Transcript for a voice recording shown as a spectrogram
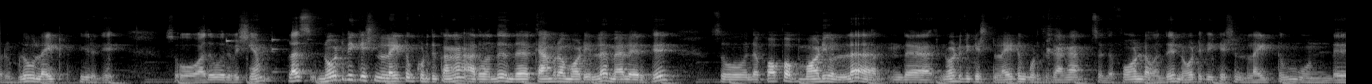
ஒரு ப்ளூ லைட் இருக்குது ஸோ அது ஒரு விஷயம். ப்ளஸ் நோட்டிஃபிகேஷன் லைட்டும் கொடுத்துருக்காங்க. அது வந்து இந்த கேமரா மாடியூலில் மேலே இருக்குது ஸோ இந்த பாப்அப் மாடியூலில் இந்த நோட்டிஃபிகேஷன் லைட்டும் கொடுத்துருக்காங்க. ஸோ இந்த ஃபோனில் வந்து நோட்டிஃபிகேஷன் லைட்டும் உண்டு.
